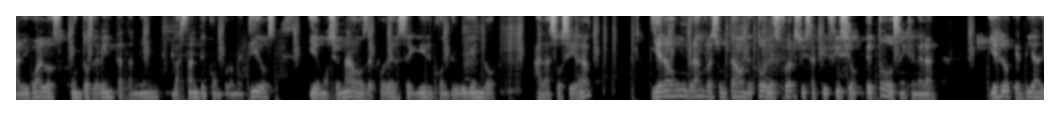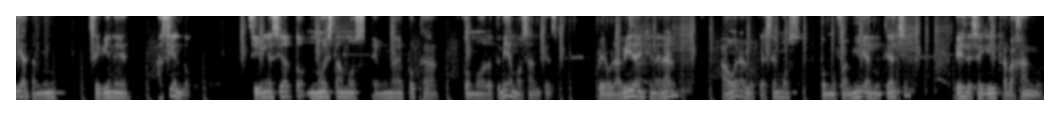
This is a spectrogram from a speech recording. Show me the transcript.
Al igual los puntos de venta también bastante comprometidos y emocionados de poder seguir contribuyendo a la sociedad. Y era un gran resultado de todo el esfuerzo y sacrificio de todos en general. Y es lo que día a día también se viene haciendo. Si bien es cierto, no estamos en una época como lo teníamos antes, pero la vida en general, ahora lo que hacemos como familia en UTH es de seguir trabajando.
